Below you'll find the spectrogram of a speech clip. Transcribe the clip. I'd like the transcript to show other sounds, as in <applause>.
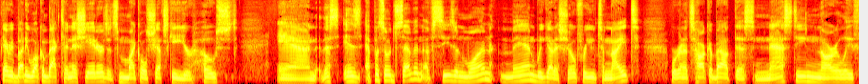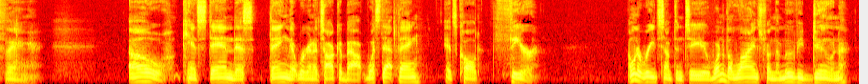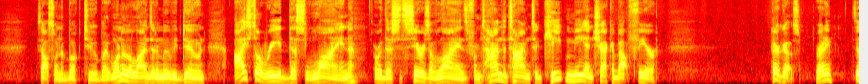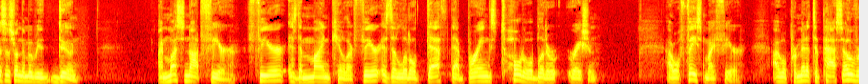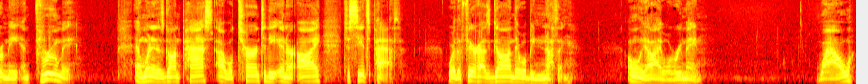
Hey everybody, welcome back to Initiators. It's Michael Shefsky, your host, and this is episode 7 of season 1. Man, we got a show for you tonight. We're going to talk about this nasty, gnarly thing. Oh, can't stand this thing that we're going to talk about. What's that thing? It's called fear. I want to read something to you. One of the lines from the movie Dune it's also in the book too. But one of the lines in the movie Dune, I still read this line or this series of lines from time to time to keep me in check about fear. Here it goes. Ready? This is from the movie Dune. I must not fear. Fear is the mind killer. Fear is the little death that brings total obliteration. I will face my fear. I will permit it to pass over me and through me. And when it has gone past, I will turn to the inner eye to see its path. Where the fear has gone, there will be nothing. Only I will remain. Wow,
